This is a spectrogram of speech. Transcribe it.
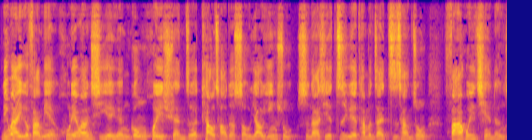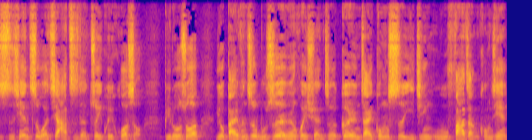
另外一个方面，互联网企业员工会选择跳槽的首要因素是那些制约他们在职场中发挥潜能、实现自我价值的罪魁祸首。比如说，有百分之五十的人会选择个人在公司已经无发展空间；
